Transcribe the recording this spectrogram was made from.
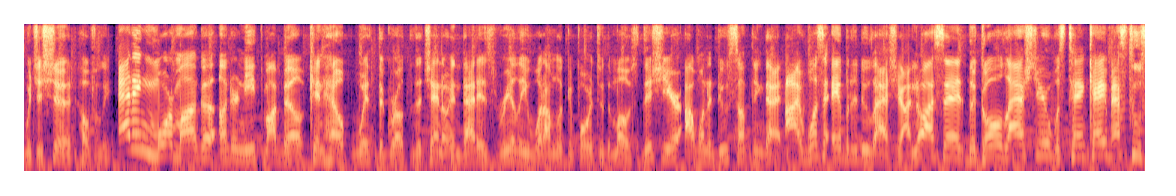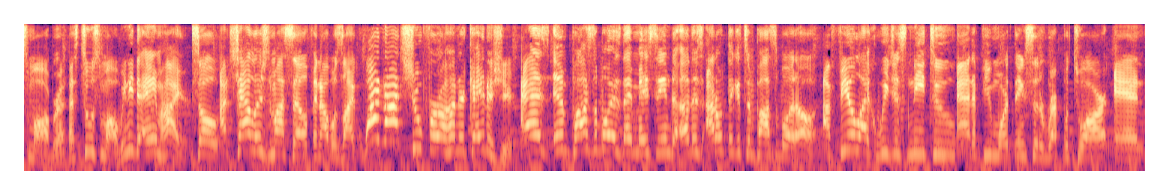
which it should, hopefully. Adding more manga underneath my belt can help with the growth of the channel, and that is really what I'm looking forward to the most. This year, I want to do something that I wasn't able to do last year. I know I said the goal last year was 10K. That's too small, bruh. That's too small. We need to aim higher. So I challenged myself and I was like, why not shoot for 100K this year? As impossible as they may seem to others, I don't think it's impossible at all. I feel like we just need to add a few more things to the repertoire and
